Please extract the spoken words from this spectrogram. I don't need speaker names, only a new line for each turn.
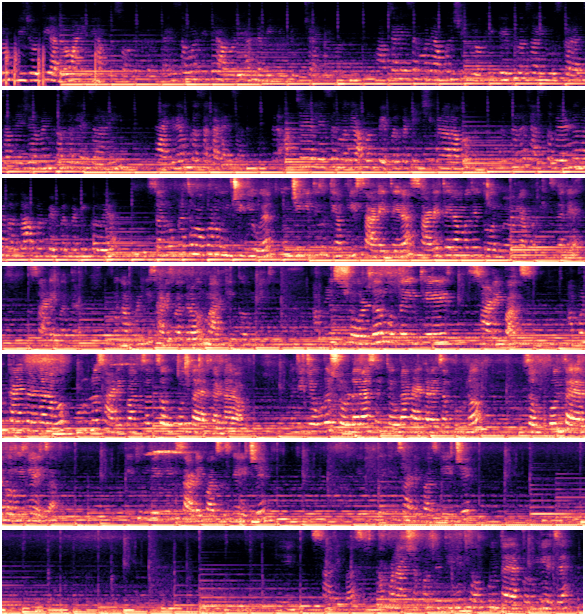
लोक मी ज्योती यादव आणि मी आपलं स्वागत करत आहे. समोर तिथे आवड या नवीन युट्यूब चॅनल मागच्या लेसनमध्ये आपण शिकलो की टेप कसा यूज करायचा मेजरमेंट कसं घ्यायचं आणि डायग्राम कसा काढायचा. तर आजच्या या लेसनमध्ये आपण पेपर कटिंग शिकणार आहोत. तर चला जास्त वेळ न घालवता आपण पेपर कटिंग करूयात.
सर्वप्रथम आपण उंची घेऊयात. उंची किती होती आपली? साडे तेरा साडे तेरा मध्ये दोन मिळवले आपण. घेतलेले झाले? साडे पंधरा मग आपण ही साडे पंधरावर मार्किंग करून घेतली. आपलं शोल्डर होतं इथे साडेपाच. आपण काय करणार आहोत? पूर्ण साडेपाचचा चौकोन तयार करणार आहोत. म्हणजे जेवढं शोल्डर असेल तेवढा काय करायचा? पूर्ण चौकोन तयार करून घ्यायचा. इथून देखील साडेपाचच घ्यायचे. इथून देखील साडेपाच घ्यायचे. साडेपाच. आपण अशा पद्धतीने चौकोन तयार करून घ्यायचा आहे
